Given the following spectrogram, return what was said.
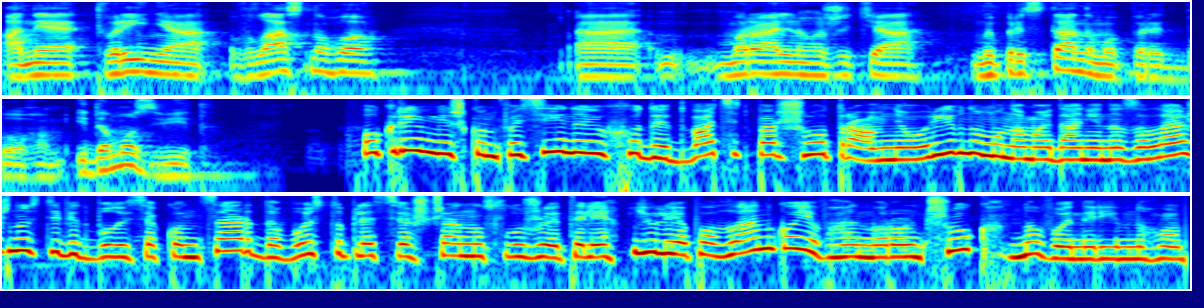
а не творіння власного е, морального життя, ми предстанемо перед Богом і дамо звіт. Окрім міжконфесійної ходи, 21 травня у Рівному на Майдані Незалежності відбудеться концерт, де виступлять священнослужителі. Юлія Павленко, Євген Морончук. Новини Рівного.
